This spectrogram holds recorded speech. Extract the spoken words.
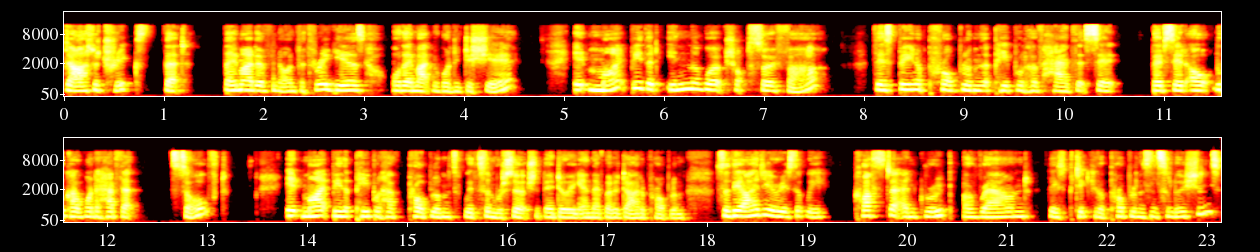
data tricks that they might have known for three years or they might be wanting to share. It might be that in the workshop so far, there's been a problem that people have had that said they've said, oh, look, I want to have that solved. It might be that people have problems with some research that they're doing and they've got a data problem. So the idea is that we cluster and group around these particular problems and solutions,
